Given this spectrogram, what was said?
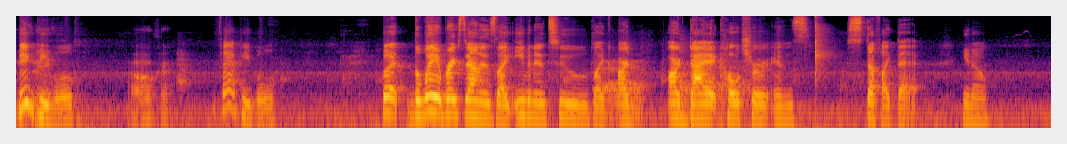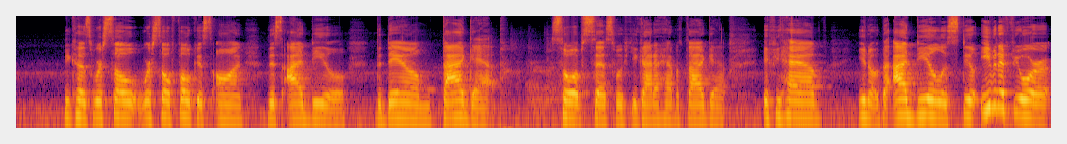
big people, Oh okay. fat people. But the way it breaks down is like even into like our our diet culture and stuff like that, you know. Because we're so we're so focused on this ideal, the damn thigh gap. So obsessed with you got to have a thigh gap. If you have, you know, the ideal is still even if you're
